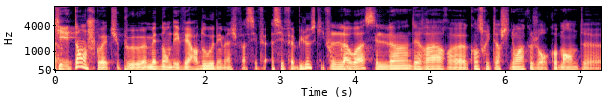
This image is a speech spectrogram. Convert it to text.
qui est étanche, quoi, que tu peux mettre dans des verres d'eau, des machins. Enfin, c'est assez fabuleux ce qu'ils font. Laowa, c'est l'un des rares euh, constructeurs chinois que je recommande euh,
